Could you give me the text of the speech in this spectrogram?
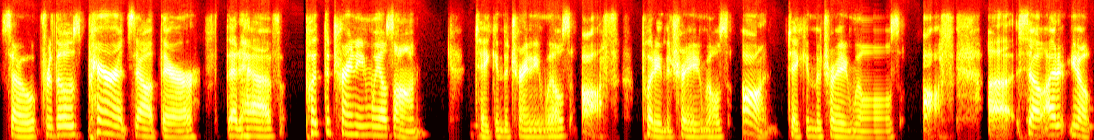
So for those parents out there that have put the training wheels on, taking the training wheels off, putting the training wheels on, taking the training wheels off. Uh, so I, you know,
